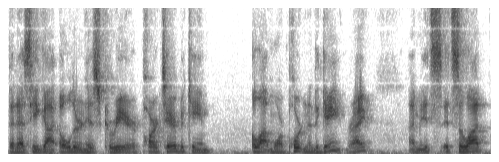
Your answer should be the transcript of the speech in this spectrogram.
that as he got older in his career, parterre became a lot more important in the game, right? I mean, it's it's a lot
